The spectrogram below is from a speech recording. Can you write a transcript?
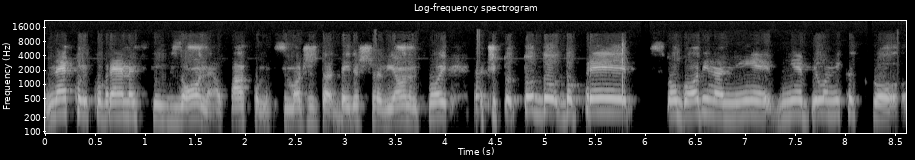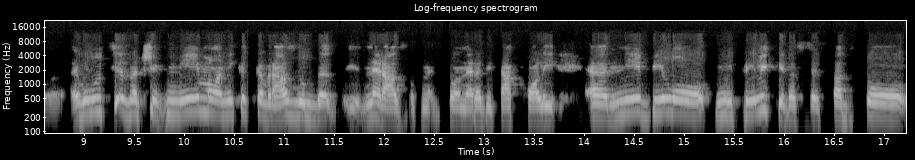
nekoliko vremenskih zona, ali tako, mislim, možeš da, da ideš avionom tvoj, znači to, to do, do pre 100 godina nije, nije bilo nikakvo, evolucija znači nije imala nikakav razlog, da, ne razlog, ne, to ne radi tako, ali e, nije bilo ni prilike da se sad to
